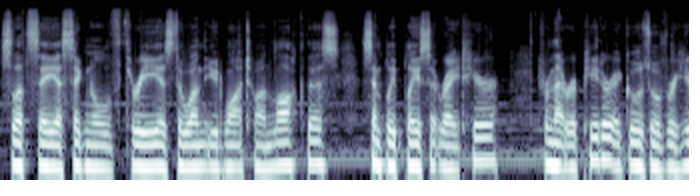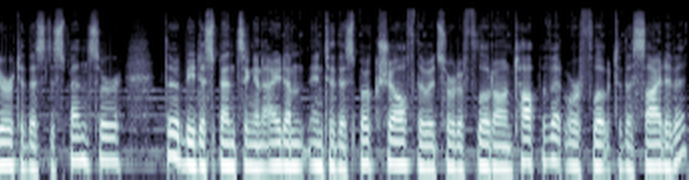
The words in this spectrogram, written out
So let's say a signal of 3 is the one that you'd want to unlock this, simply place it right here. From that repeater, it goes over here to this dispenser, that would be dispensing an item into this bookshelf that would sort of float on top of it or float to the side of it.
